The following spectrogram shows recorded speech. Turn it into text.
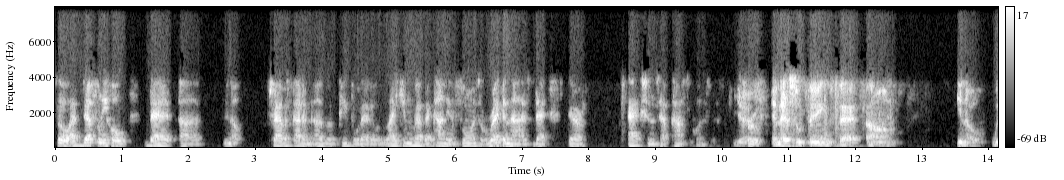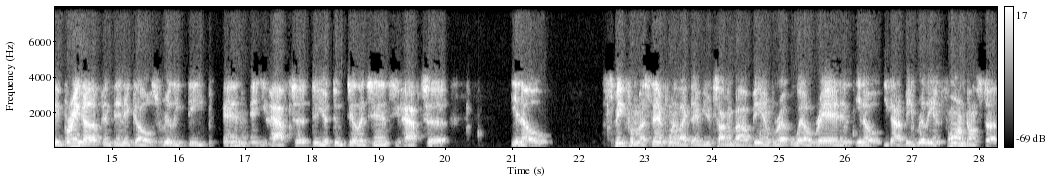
So I definitely hope that, uh, you know, Travis Scott and other people that are like him who have that kind of influence will recognize that their actions have consequences. Yeah. True. And there's some things that um, you know, we bring up and then it goes really deep and Mhm. and you have to do your due diligence. You have to, you know, speak from a standpoint like Dave, you're talking about being re- well read and you know, you got to be really informed on stuff.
